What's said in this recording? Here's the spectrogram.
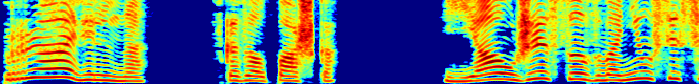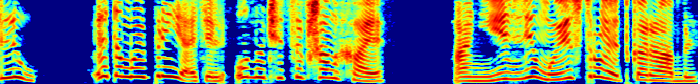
Правильно, сказал Пашка. Я уже созвонился с Лю. Это мой приятель, он учится в Шанхае. Они из зимы строят корабль.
